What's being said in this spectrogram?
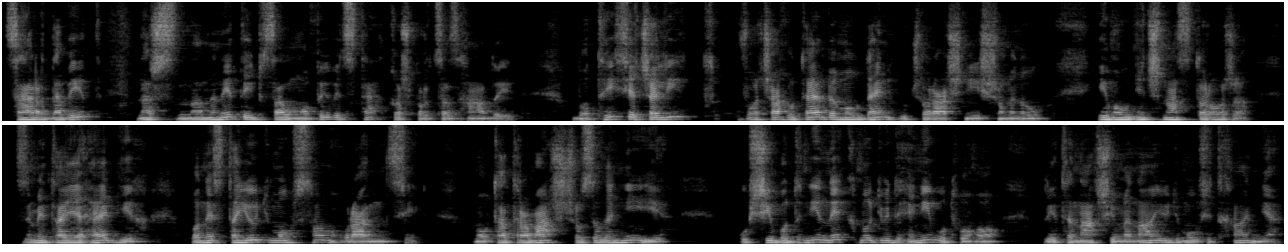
Цар Давид, наш знаменитий псалмопивець, також про це згадує, бо тисяча літ в очах у тебе, мов день учорашній, що минув, і мов нічна сторожа, змітає геть вони стають, мов сон уранці, мов та трава, що зеленіє, усі будні никнуть від гніву Твого, літа наші минають, мов зітхання,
